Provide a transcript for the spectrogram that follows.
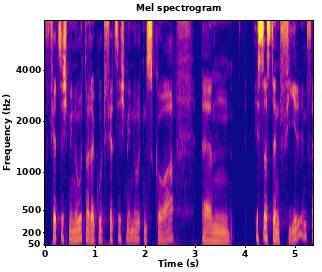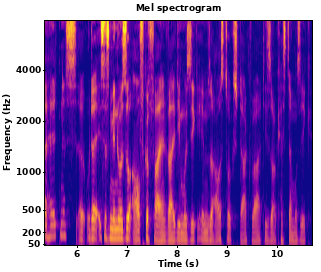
40 Minuten oder gut 40 Minuten Score. Ähm, ist das denn viel im Verhältnis? Äh, oder ist es mir nur so aufgefallen, weil die Musik eben so ausdrucksstark war, diese Orchestermusik?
